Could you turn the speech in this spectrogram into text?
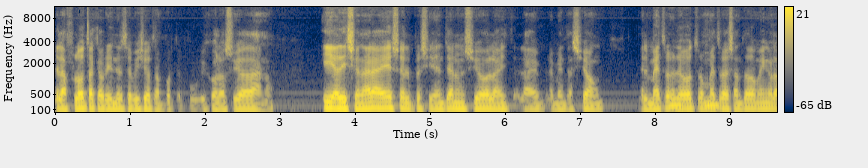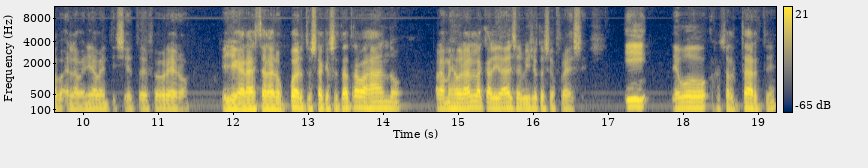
de la flota que brinda el servicio de transporte público a los ciudadanos y adicional a eso, el presidente anunció la, implementación del metro, de otro metro de Santo Domingo en la avenida 27 de febrero, que llegará hasta el aeropuerto. O sea que se está trabajando para mejorar la calidad del servicio que se ofrece. Y debo resaltarte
